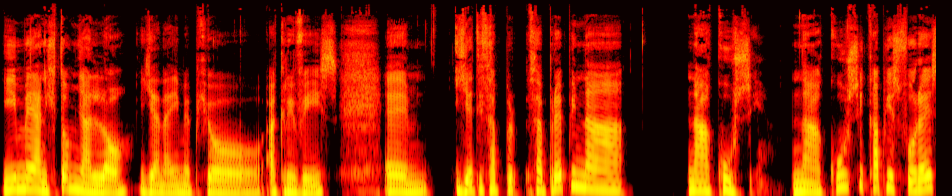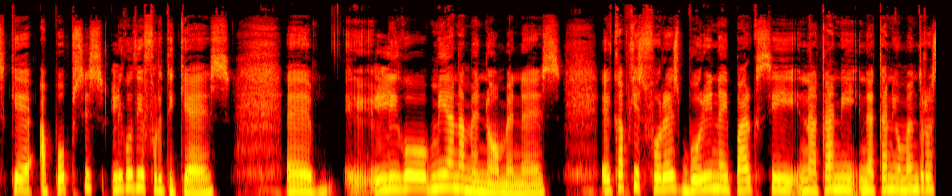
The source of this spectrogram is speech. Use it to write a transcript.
ή με ανοιχτό μυαλό, για να είμαι πιο ακριβής, γιατί θα, θα πρέπει να, να ακούσει να ακούσει κάποιες φορές και απόψεις λίγο διαφορετικές, ε, λίγο μη αναμενόμενες. Ε, κάποιες φορές μπορεί να υπάρξει, να κάνει, να κάνει ο μέντρος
